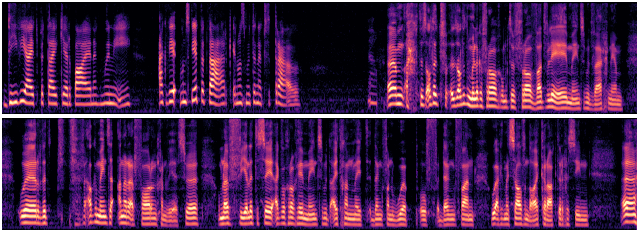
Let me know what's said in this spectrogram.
deviate baie keer baie en ek moenie ek weet ons weet wat werk en ons moet in dit vertrou. Ja. Ehm um, dit is altyd is altyd 'n moeilike vraag om te vra wat wil jy hê mense moet wegneem? Oor dit vir elke mens 'n ander ervaring gaan wees. So om nou vir julle te sê ek wil graag hê mense moet uitgaan met 'n ding van hoop of 'n ding van hoe ek het myself in daai karakter gesien. Uh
